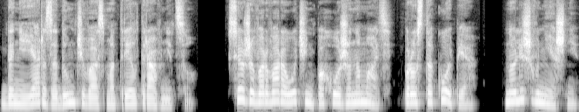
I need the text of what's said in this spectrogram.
Данияр задумчиво осмотрел травницу. Все же Варвара очень похожа на мать, просто копия, но лишь внешне.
